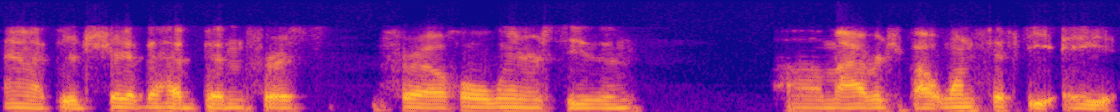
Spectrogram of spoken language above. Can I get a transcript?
and I threw it straight at the head pin for a, for a whole winter season. Um, I averaged about 158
